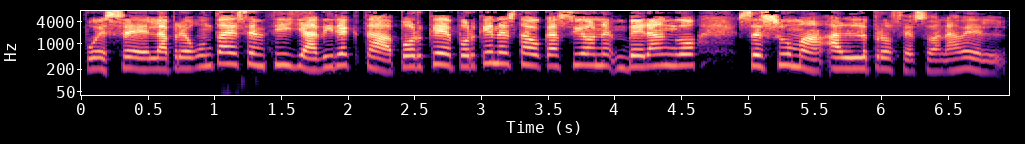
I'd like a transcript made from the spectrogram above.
Pues eh, la pregunta es sencilla, directa. ¿Por qué? ¿Por qué en esta ocasión Verango se suma al proceso, Anabel?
